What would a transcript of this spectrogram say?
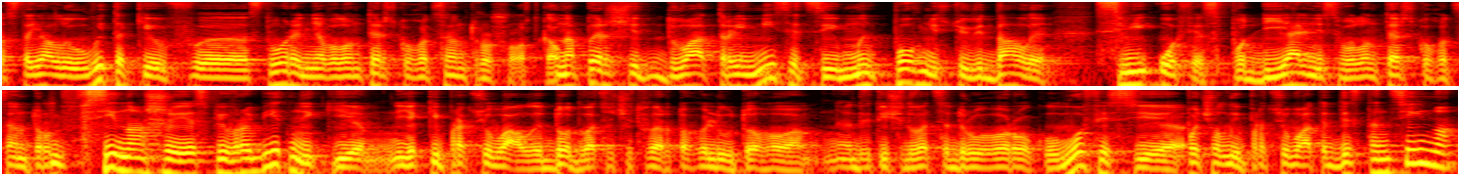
е, стояли у витоків е, створення волонтерського центру Шостка. На перші 2-3 місяці ми повністю віддали свій офіс під діяльність волонтерського центру. Всі наші співробітники, які працювали до 24 лютого 2022 року в офісі, почали працювати дистанційно.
